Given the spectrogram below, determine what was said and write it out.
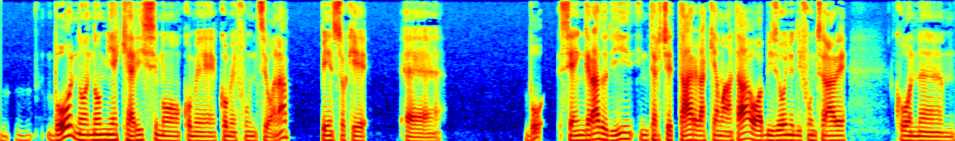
boh, no- non mi è chiarissimo come, come funziona. Penso che eh, boh, sia in grado di intercettare la chiamata o ha bisogno di funzionare con, ehm,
